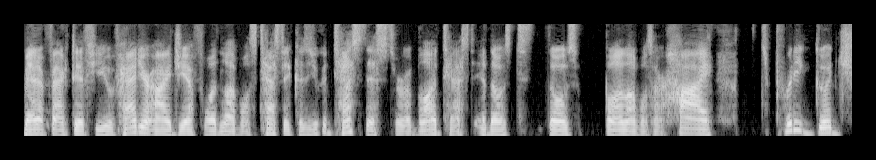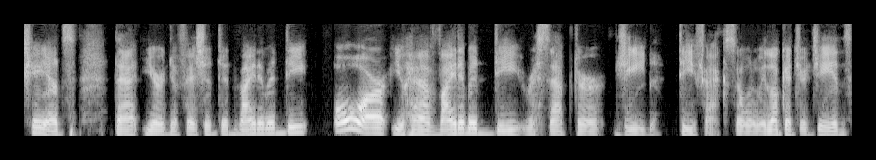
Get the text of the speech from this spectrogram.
matter of fact, if you've had your IGF-1 levels tested, because you can test this through a blood test, and those those blood levels are high, it's a pretty good chance that you're deficient in vitamin D or you have vitamin D receptor gene defects. So when we look at your genes,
